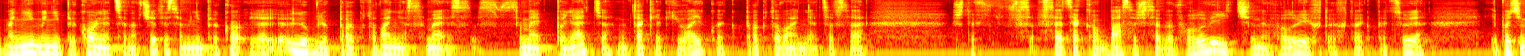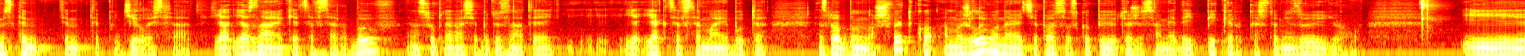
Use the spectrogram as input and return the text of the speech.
Мені мені прикольно це навчитися. Мені прикольно, Я люблю проектування саме саме як поняття, не так як UI, як проектування. Це все що ти все це ковбасиш себе в голові чи не в голові, хто хто як працює. І потім з тим тим типу ділися. Я я знаю, як я це все робив. Наступний раз я буду знати, як як це все має бути зроблено швидко, а можливо, навіть я просто скопіюю той же самий дейтпікер, кастомізую його. І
